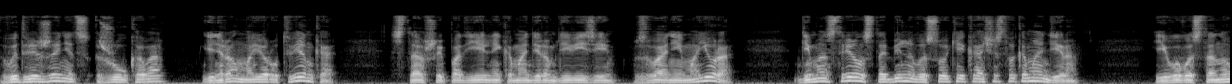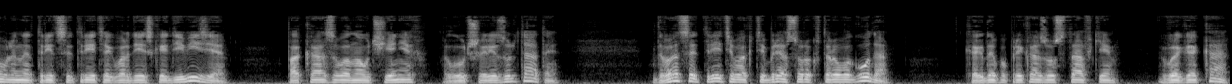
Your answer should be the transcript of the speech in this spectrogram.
выдвиженец Жукова, генерал-майор Утвенко, ставший под ельной командиром дивизии в звании майора, демонстрировал стабильно высокие качества командира. Его восстановленная 33-я гвардейская дивизия показывала на учениях лучшие результаты. 23 октября 1942 года, когда по приказу Ставки ВГК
